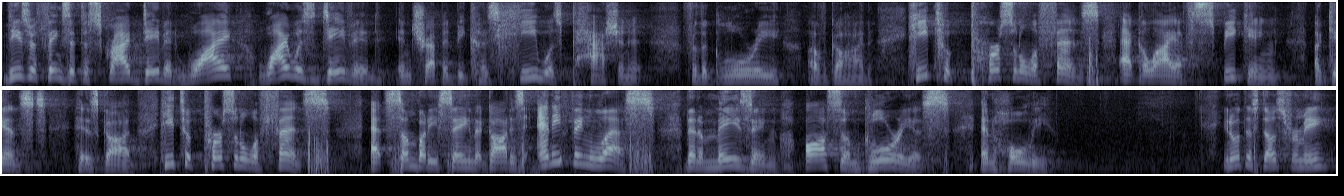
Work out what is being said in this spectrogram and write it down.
These are things that describe David. Why, why was David intrepid? Because he was passionate for the glory of God. He took personal offense at Goliath speaking against his God. He took personal offense at somebody saying that God is anything less than amazing, awesome, glorious, and holy. You know what this does for me?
